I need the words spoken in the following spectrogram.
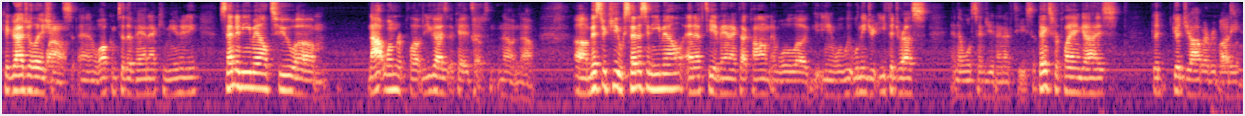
congratulations and welcome to the VanEck community. Send an email to um, not one reply. You guys, okay? It's no, no. Uh, Mr. Q, send us an email nft at vaneck.com and we'll uh, you know we'll, we'll need your ETH address and then we'll send you an NFT. So thanks for playing, guys. Good good job, everybody. Awesome.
